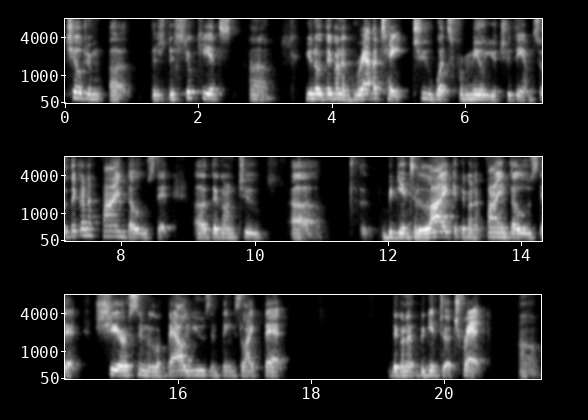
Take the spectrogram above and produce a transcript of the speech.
children uh, there's, there's still kids uh, you know they're going to gravitate to what's familiar to them. So they're going to find those that uh, they're going to uh, begin to like. They're going to find those that share similar values and things like that. They're going to begin to attract um,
